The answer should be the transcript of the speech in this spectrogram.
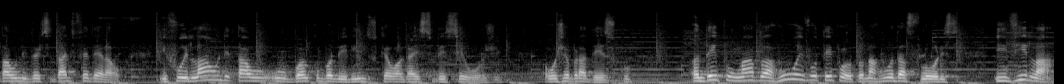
da Universidade Federal e fui lá onde está o, o Banco Bandeirindos, que é o HSBC hoje. Hoje é Bradesco. Andei para um lado da rua e voltei para o outro, na Rua das Flores, e vi lá.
